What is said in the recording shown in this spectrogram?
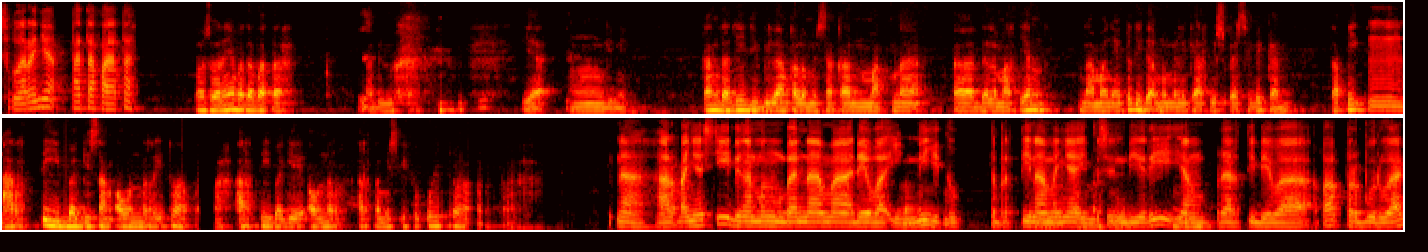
Suaranya patah-patah. oh suaranya patah-patah aduh ya hmm, gini kan tadi dibilang kalau misalkan makna eh, dalam artian namanya itu tidak memiliki arti spesifik kan tapi Hmm. arti bagi sang owner itu apa? Arti bagi owner Artemis Ifuku itu apa? Nah, harapannya sih dengan mengemban nama dewa ini Hmm. gitu, seperti Hmm, namanya itu sendiri. sendiri yang berarti dewa apa perburuan,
